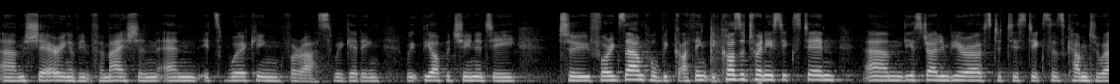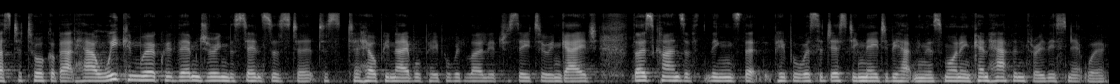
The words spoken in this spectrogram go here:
um, sharing of information, and it's working for us. We're getting the opportunity to, for example, I think because of 26TEN, um, the Australian Bureau of Statistics has come to us to talk about how we can work with them during the census to, to, to, help enable people with low literacy to engage. Those kinds of things that people were suggesting need to be happening this morning can happen through this network.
